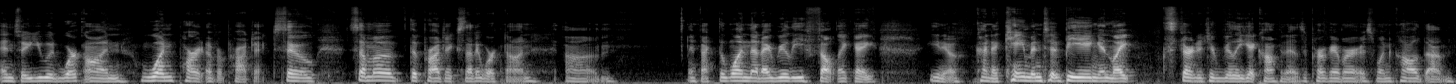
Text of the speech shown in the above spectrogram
and so you would work on one part of a project. So some of the projects that I worked on, um, in fact, the one that I really felt like I, you know, kind of came into being and like started to really get confident as a programmer is one called um,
